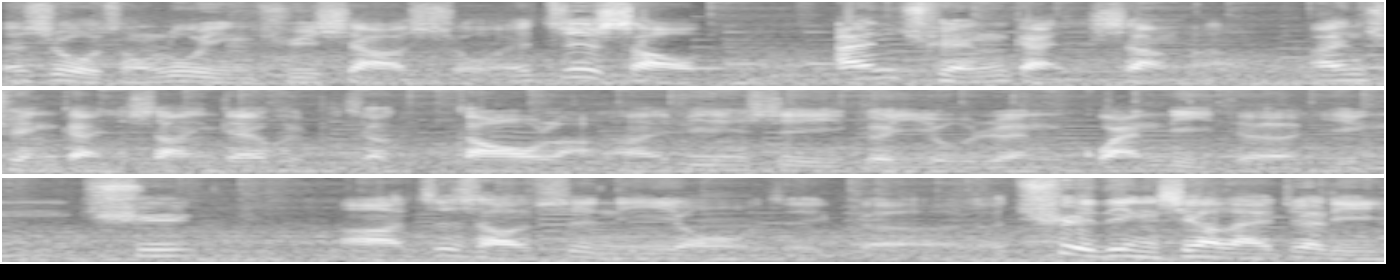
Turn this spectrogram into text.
但是我从露营区下手，哎，至少安全感上啊，安全感上应该会比较高了啊，毕竟是一个有人管理的营区啊，至少是你有这个确定是要来这里。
